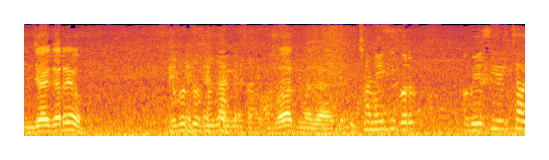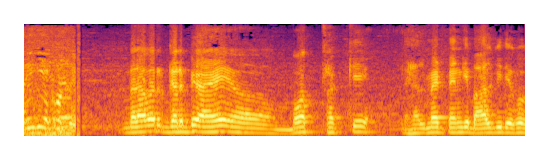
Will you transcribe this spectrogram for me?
एंजॉय कर रहे हो? ज़बरदस्त मज़ा आ गया बहुत मज़ा आ गया। इच्छा नहीं थी पर अब ऐसी इच्छा हो रही थी एक और बराबर घर पे आए बहुत थक के हेलमेट पहन के बाल भी देखो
